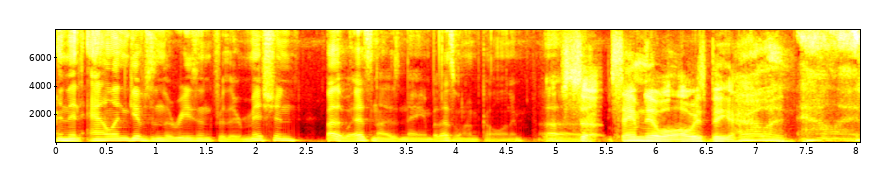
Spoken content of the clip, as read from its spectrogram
and then Alan gives them the reason for their mission. By the way, that's not his name, but that's what I'm calling him. Uh, so, Sam Neill will always be Alan. Alan.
